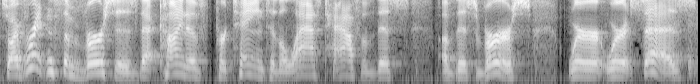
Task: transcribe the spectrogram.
So I've written some verses that kind of pertain to the last half of this of this verse where where it says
